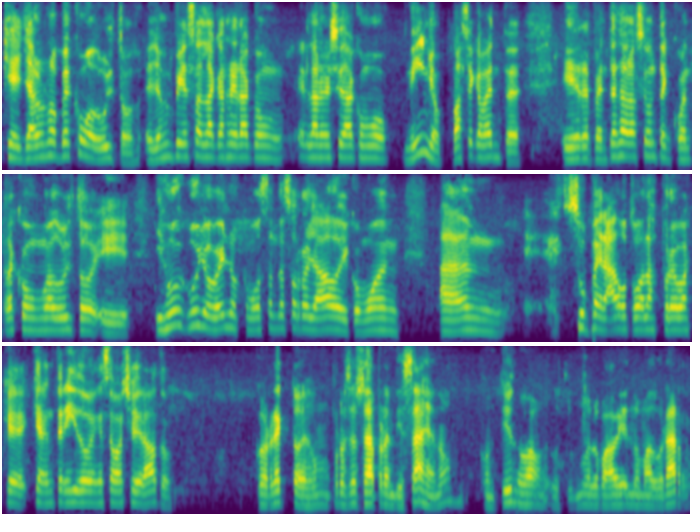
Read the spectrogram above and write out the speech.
que ya no nos ves como adultos. Ellos empiezan la carrera con, en la universidad como niños, básicamente. Y de repente en la oración te encuentras con un adulto y, y es un orgullo verlos cómo se han desarrollado y cómo han, han eh, superado todas las pruebas que, que, han tenido en ese bachillerato. Correcto, es un proceso de aprendizaje, ¿no? Continuo, uno lo va viendo madurar,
